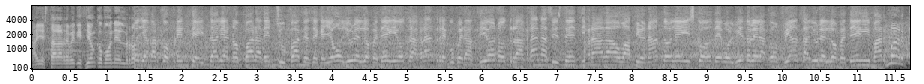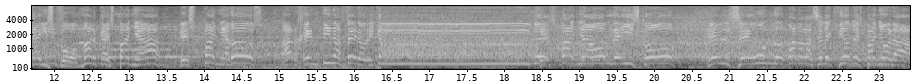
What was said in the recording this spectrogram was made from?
Ahí está la repetición como en el rol. Ya marcó frente a Italia, no para de enchufar desde que llegó Julen Lopetegui. Otra gran recuperación, otra gran asistencia. Grada ovacionándole, Isco devolviéndole la confianza a Julen Lopetegui. Mar Marca Isco, marca España. España 2, Argentina 0. Ricardo. De España, gol de Isco. El segundo para la selección española.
